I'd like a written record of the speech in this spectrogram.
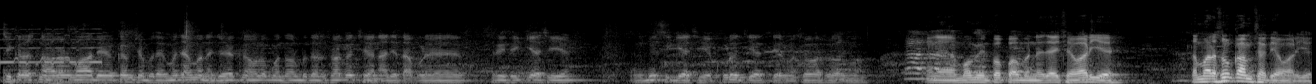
શ્રી કૃષ્ણ હરણ મહાદેવ કેમ છે બધા મજામાં ને? જય એકના વ્લોગમાં તમારું બધાનું સ્વાગત છે અને આજે તો આપણે ફ્રી થઈ ગયા છીએ અને બેસી ગયા છીએ ખુડે અત્યારમાં સવાર સવારમાં. અને મમ્મી ને પપ્પા બંને જાય છે વાડીએ. તમારે શું કામ છે ત્યાં વાડીએ?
